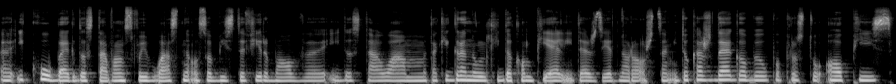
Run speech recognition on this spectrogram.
E, i kubek dostałam swój własny, osobisty, firmowy. I dostałam takie granulki do kąpieli też z jednorożcem. I do każdego był po prostu opis,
